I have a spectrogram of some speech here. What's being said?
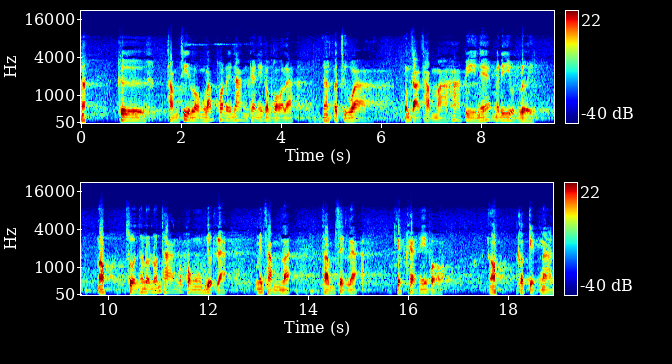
นะคือทำที่รองรับเพราะได้นั่งแค่นี้ก็พอแล้วนะก็ถือว่าหลวงตาทำมาห้าปีนี้ไม่ได้หยุดเลยเนาะ ส่วนถนนหนทางก็คงหยุดแล้ว ไม่ทำละทำเสร็จแล้ว เก็บแค่นี้พอเนาะก็เก็บงาน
